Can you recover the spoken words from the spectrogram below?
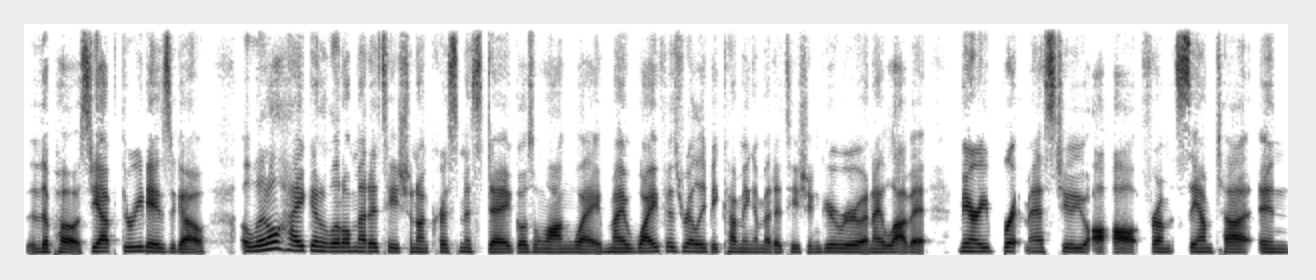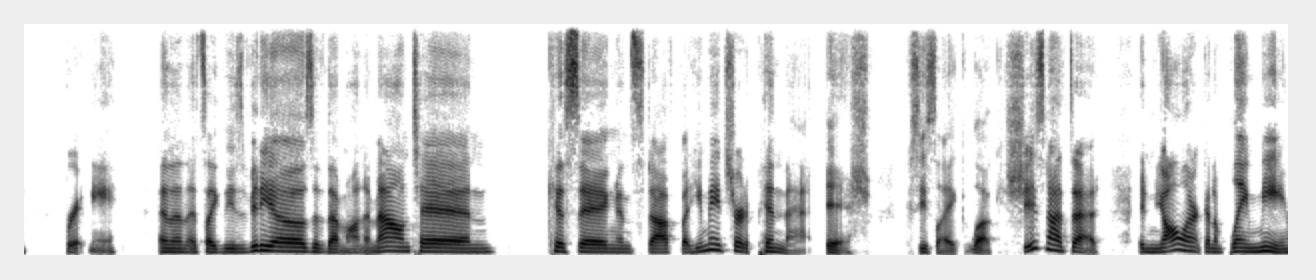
the post. Yep, three days ago. A little hike and a little meditation on Christmas Day goes a long way. My wife is really becoming a meditation guru and I love it. Merry Britmas to you all from Samta and Britney. And then it's like these videos of them on a mountain kissing and stuff. But he made sure to pin that ish because he's like, look, she's not dead. And y'all aren't going to blame me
